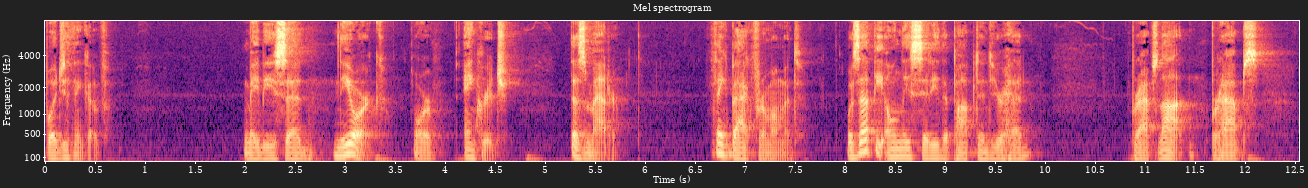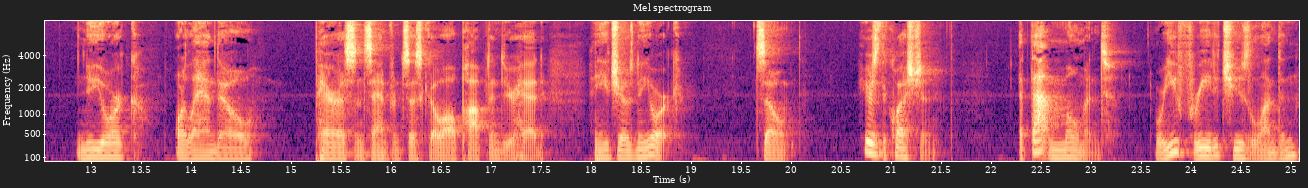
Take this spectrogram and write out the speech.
what'd you think of? Maybe you said New York or Anchorage. Doesn't matter. Think back for a moment. Was that the only city that popped into your head? Perhaps not. Perhaps New York, Orlando, Paris, and San Francisco all popped into your head, and you chose New York. So here's the question At that moment, were you free to choose London,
